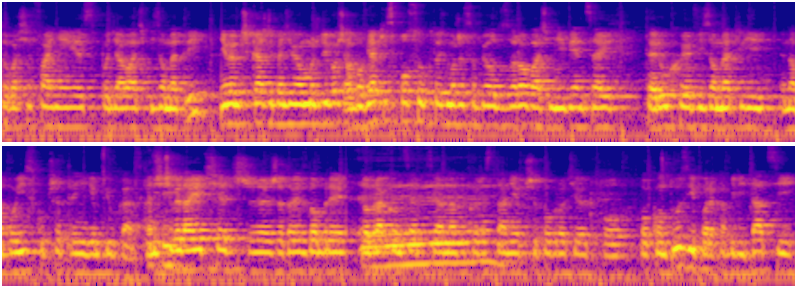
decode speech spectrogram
to właśnie fajnie jest podziałać w izometrii. Nie wiem, czy każdy będzie miał możliwość, albo w jaki sposób ktoś może sobie odzorować mniej więcej te ruchy w izometrii na boisku przed treningiem piłkarskim. Czy wydaje Ci się, że, że to jest dobry, dobra Yy. koncepcja na wykorzystanie przy powrocie po, po kontuzji, po rehabilitacji?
